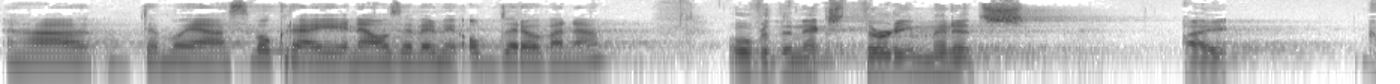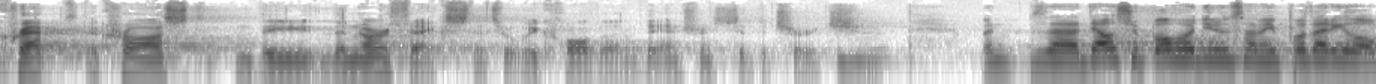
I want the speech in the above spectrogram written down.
A tá moja svokra je naozaj veľmi obdarovaná. Over the next 30 minutes, I crept across the, the narthex. That's what we call the, the entrance to the church. Za ďalšiu polhodinu sa mi podarilo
